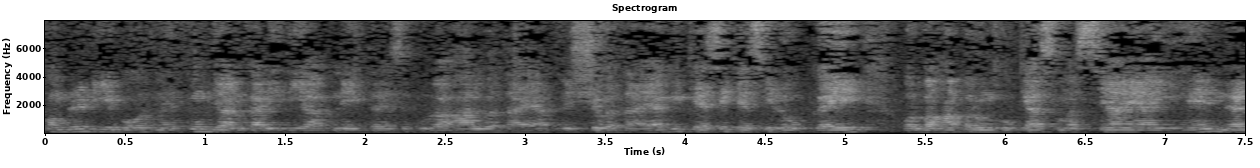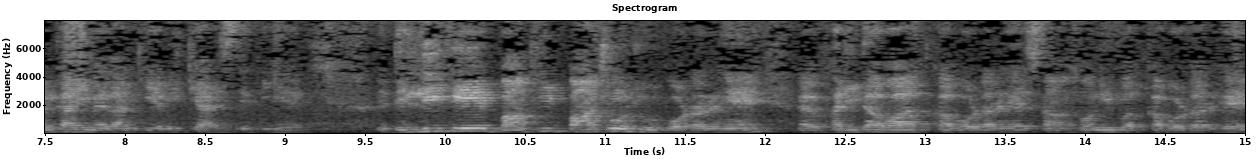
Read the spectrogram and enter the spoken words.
कॉमरेड, ये बहुत महत्वपूर्ण जानकारी दी आपने, एक तरह से पूरा हाल बताया, दृश्य बताया कि कैसे कैसे लोग गए और वहाँ पर उनको क्या समस्याएँ आई हैं निरंकारी मैदान की अभी क्या स्थिति है। दिल्ली के बाकी पाँचों जो बॉर्डर हैं फरीदाबाद का बॉर्डर है सोनीपत का बॉर्डर है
